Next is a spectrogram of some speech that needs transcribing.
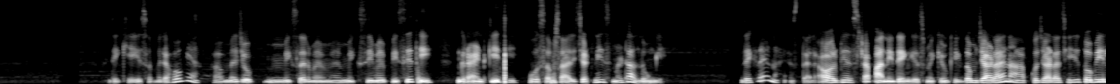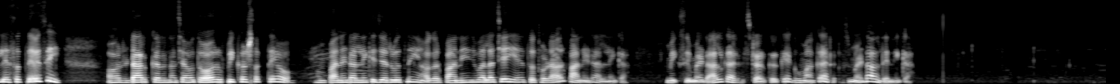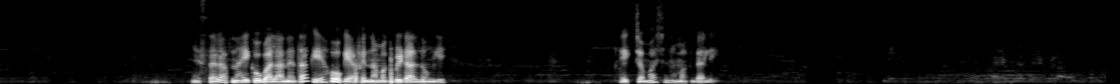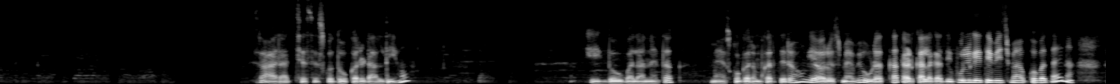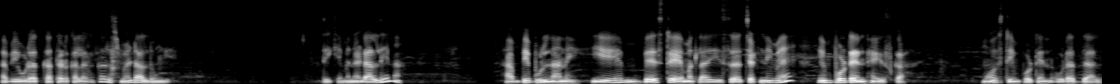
देखिए, ये सब मेरा हो गया। अब मैं जो मिक्सर में, मैं मिक्सी में पीसी थी, ग्राइंड की थी, वो सब सारी चटनी इसमें डाल दूँगी। देख रहे हैं ना, इस तरह। और भी एक्स्ट्रा पानी देंगे इसमें, क्योंकि एकदम जाड़ा है ना, आपको जाड़ा चाहिए तो भी ले सकते हो ऐसे ही। और डार्क करना चाहो तो और भी कर सकते हो। हम पानी डालने की ज़रूरत नहीं है। अगर पानी वाला चाहिए तो थोड़ा और पानी डालने का। मिक्सी में डालकर स्टर करके घुमाकर, उसमें डाल देने का। इस तरह अपना एक उबाल आने तक ये हो गया। फिर नमक भी डाल दूँगी। एक चम्मच नमक डाली। सारा अच्छे से इसको धोकर डाल दी हूँ। एक दो उबाल आने तक मैं इसको गर्म करते रहूँगी और उसमें अभी उड़द का तड़का लगा दी। भूल गई थी बीच में आपको बताए ना? अभी उड़द का तड़का लगाकर उसमें डाल दूँगी। देखिए मैंने डाल दी ना? आप भी भूलना नहीं। ये बेस्ट है मतलब इस चटनी में इम्पोर्टेंट है इसका। मोस्ट इम्पोर्टेंट उड़द दाल।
